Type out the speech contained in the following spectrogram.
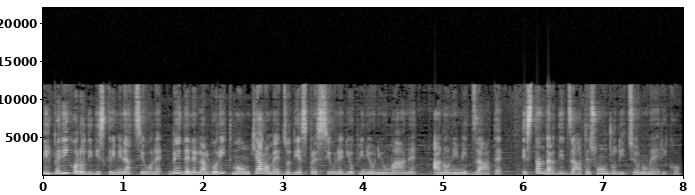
il pericolo di discriminazione vede nell'algoritmo un chiaro mezzo di espressione di opinioni umane, anonimizzate e standardizzate su un giudizio numerico.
